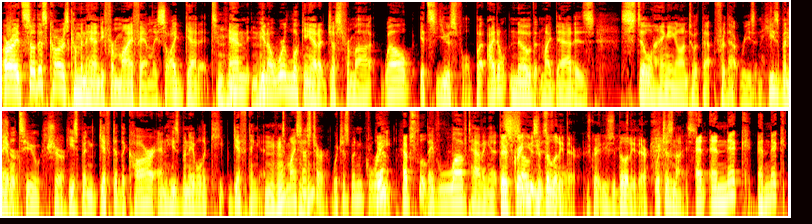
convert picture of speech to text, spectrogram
All right, so this car has come in handy for my family, so I get it. Mm-hmm, and you know, we're looking at it just from a well, it's useful, but I don't know that my dad is still hanging on to it that for that reason. He's been able to sure. Mm-hmm, he's been gifted the car and he's been able to keep gifting it to my sister, which has been great. absolutely. They've loved having it. There's great usability useful, there. There's great usability there. Which is nice. And and Nick and Nick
